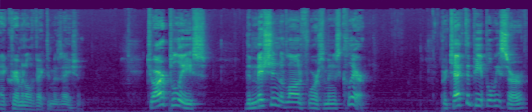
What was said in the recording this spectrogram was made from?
and criminal victimization. To our police, the mission of law enforcement is clear protect the people we serve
